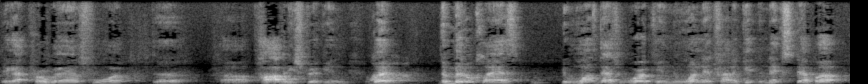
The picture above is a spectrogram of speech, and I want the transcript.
they got programs for the uh, poverty stricken. Wow. But the middle class, the ones that's working, the one that's trying to get the next step up,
